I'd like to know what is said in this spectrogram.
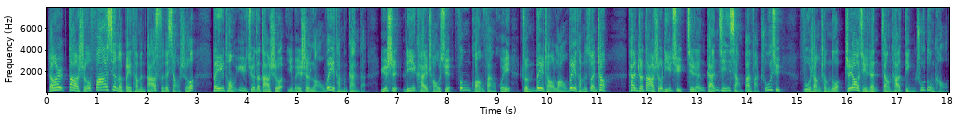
然而大蛇发现了被他们打死的小蛇，悲痛欲绝的大蛇以为是老魏他们干的，于是离开巢穴，疯狂返回，准备找老魏他们算账。看着大蛇离去，几人赶紧想办法出去。富商承诺，只要几人将他顶出洞口，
